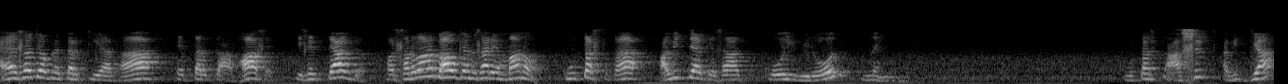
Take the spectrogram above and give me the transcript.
ऐसा जो आपने तर्क किया था, ये तर्क का आभास है। इसे त्याग और सर्वान भाव के अनुसार ये मानो, कूटस्थ का अविद्या के साथ कोई विरोध नहीं है। कूटस्थ आश्रित अविद्या,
